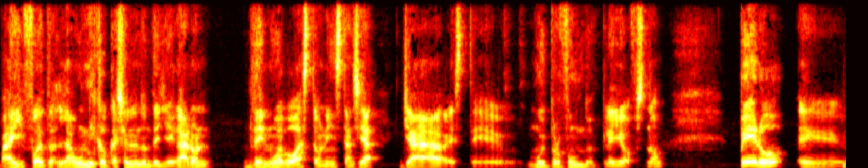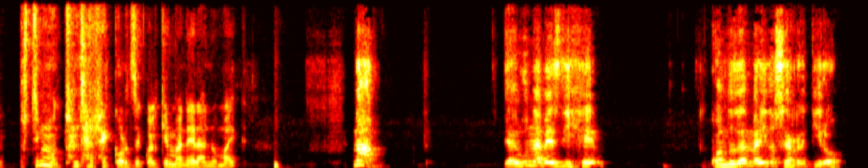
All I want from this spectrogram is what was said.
ahí fue la única ocasión en donde llegaron de nuevo hasta una instancia ya este, muy profundo en playoffs, ¿no? Pero eh, pues tiene un montón de récords de cualquier manera, ¿no, Mike? No. Y alguna vez dije, cuando Dan Marino se retiró,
